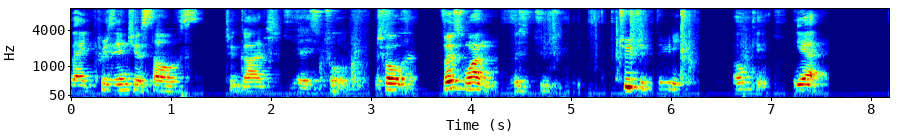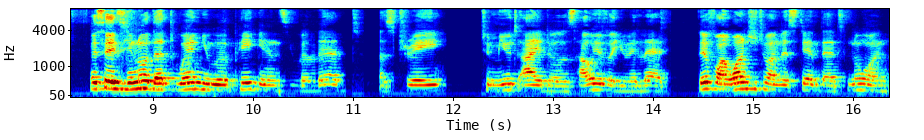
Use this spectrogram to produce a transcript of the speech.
like present yourselves to God. Yeah, it's 12. Verse 12. Verse one, Verse 2 to 3. two to three. Okay. Yeah. It says, you know that when you were pagans, you were led astray to mute idols, however you were led. Therefore, I want you to understand that no one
